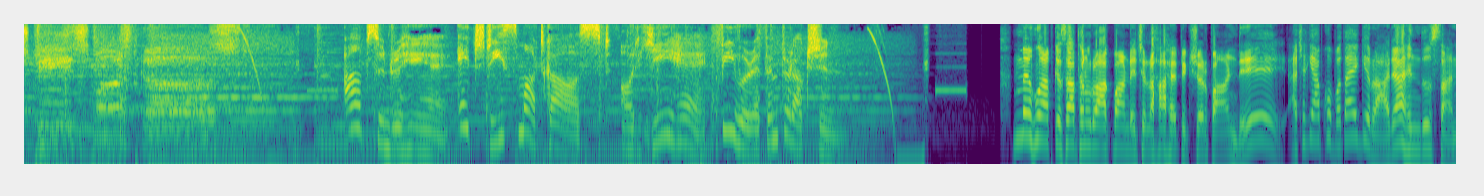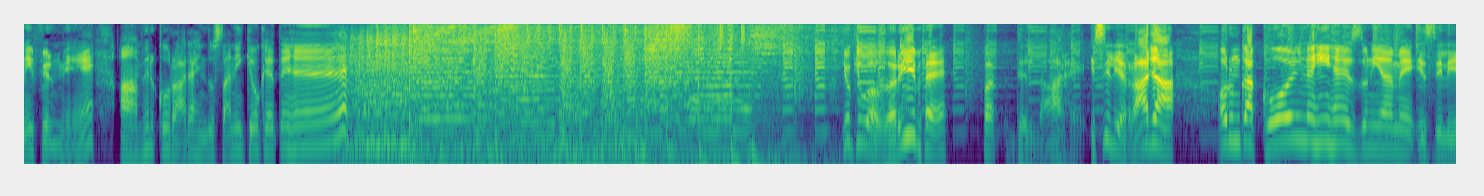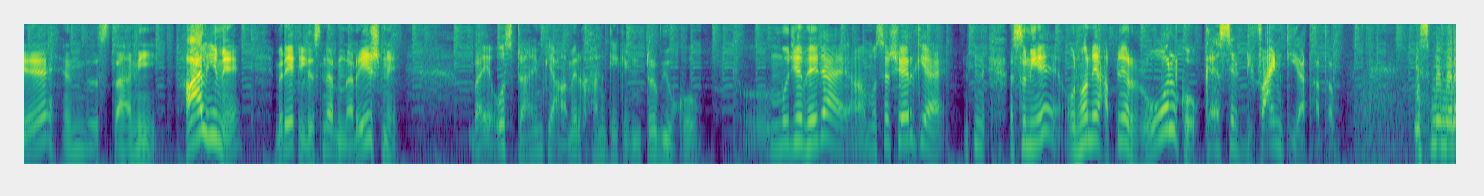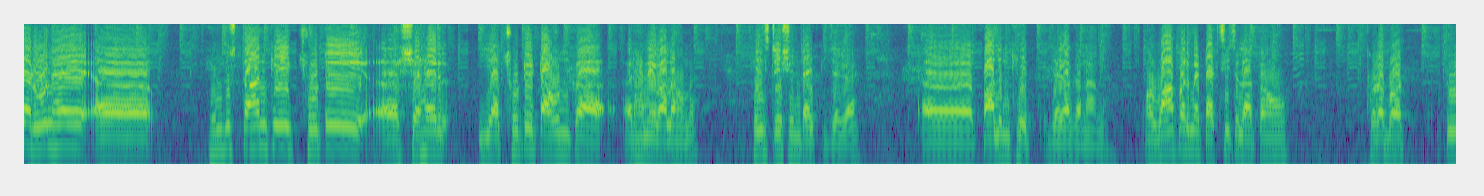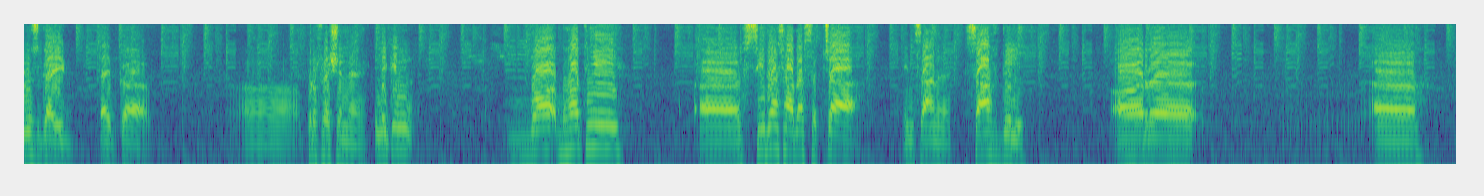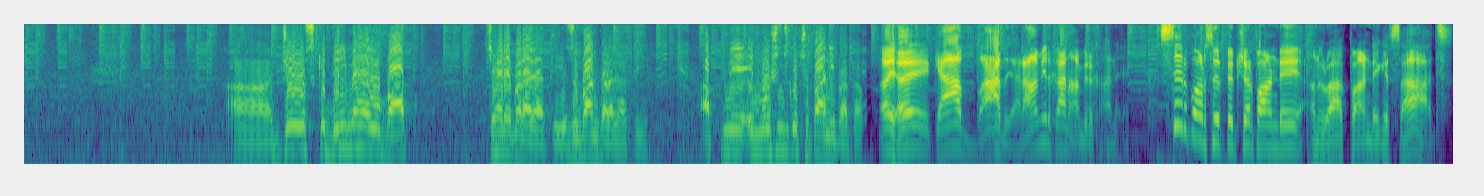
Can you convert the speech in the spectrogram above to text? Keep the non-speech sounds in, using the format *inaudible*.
HD Smartcast. आप सुन रहे हैं एच डी स्मार्ट कास्ट और ये है फीवर एफ़ प्रोडक्शन मैं हूँ आपके साथ अनुराग पांडे चल रहा है पिक्चर पांडे। अच्छा क्या आपको पता है कि राजा हिंदुस्तानी फ़िल्म में आमिर को राजा हिंदुस्तानी क्यों कहते हैं? क्योंकि वो गरीब है पर दिलदार है। इसीलिए राजा और उनका कोई नहीं है इस दुनिया में इसीलिए हिंदुस्तानी। हाल ही में मेरे एक लिसनर नरेश ने भाई उस टाइम के आमिर खान के एक इंटरव्यू को मुझे भेजा है हाँ, मुझसे शेयर किया है। *laughs* सुनिए उन्होंने अपने रोल को कैसे डिफाइन किया था तब? इसमें मेरा रोल है अ, हिंदुस्तान के एक छोटे शहर या छोटे टाउन का रहने वाला हूँ मैं। हिल स्टेशन टाइप की जगह है। अ, पालन खेत जगह का नाम है। और वहाँ पर मैं टैक्सी चलाता हूँ। थोड़ा बहुत टूरिस्ट गाइड टाइप का प्रोफेशन है। लेकिन बहुत ही अ, सीधा साधा सच्चा इंसान है साफ़ दिल और अ, आ, जो उसके दिल में है वो बात चेहरे पर आ जाती है ज़ुबान पर आ जाती है। अपने इमोशंस को छुपा नहीं पाता। अय है क्या बात यार आमिर खान आमिर खान है। सिर्फ़ और सिर्फ़ पिक्चर पांडे अनुराग पांडे के साथ।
